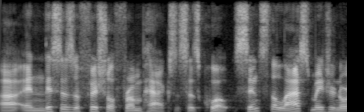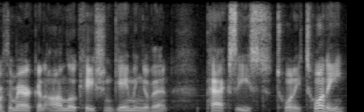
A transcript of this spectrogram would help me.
Uh, and this is official from PAX. It says, quote, Since the last major North American on-location gaming event, PAX East 2020,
